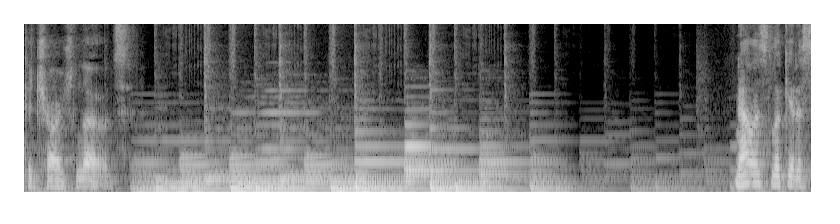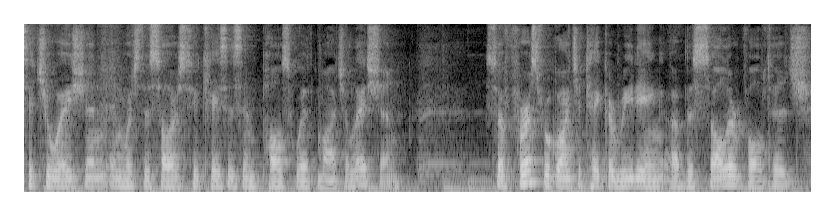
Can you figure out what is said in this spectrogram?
to charge loads. Now let's look at a situation in which the solar suitcase is in pulse width modulation. So first we're going to take a reading of the solar voltage.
